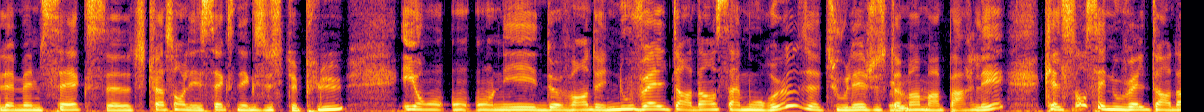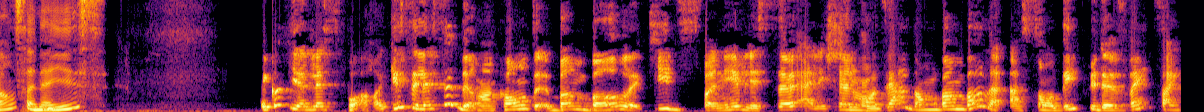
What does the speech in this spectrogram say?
le même sexe. De toute façon, les sexes n'existent plus et on, on, est devant de nouvelles tendances amoureuses. Tu voulais justement m'en parler. Quelles sont ces nouvelles tendances, Anaïs? Écoute, il y a de l'espoir. Ok, c'est le site de rencontre Bumble qui est disponible et ça à l'échelle mondiale. Donc Bumble a sondé plus de 25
